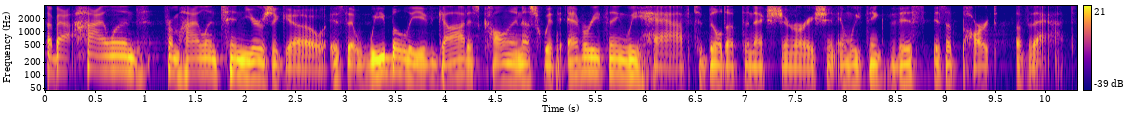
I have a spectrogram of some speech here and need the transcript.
about Highland from Highland 10 years ago is that we believe God is calling us with everything we have to build up the next generation, and we think this is a part of that.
